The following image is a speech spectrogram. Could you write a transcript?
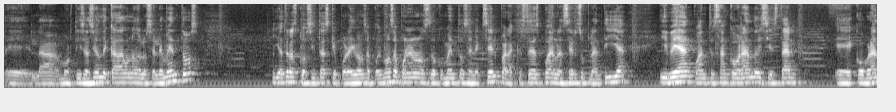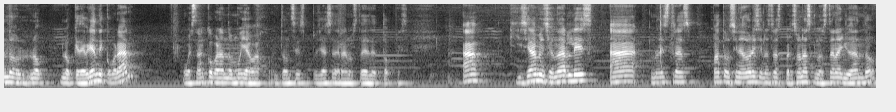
eh, la amortización de cada uno de los elementos y otras cositas que por ahí vamos a pues vamos a poner unos documentos en Excel para que ustedes puedan hacer su plantilla y vean cuánto están cobrando y si están eh, cobrando lo, lo que deberían de cobrar o están cobrando muy abajo. Entonces, pues ya se darán ustedes de topes. Ah, quisiera mencionarles a nuestras patrocinadores y nuestras personas que nos están ayudando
